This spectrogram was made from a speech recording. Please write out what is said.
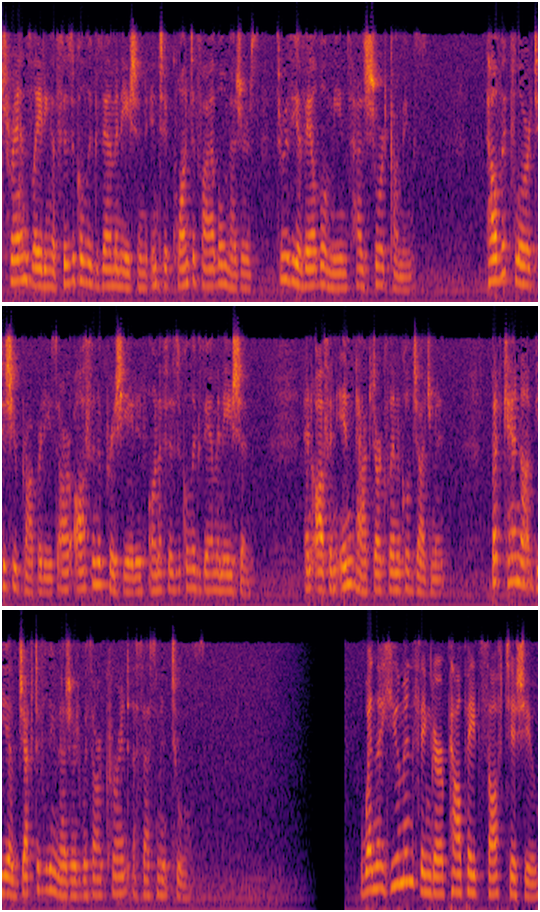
translating a physical examination into quantifiable measures through the available means has shortcomings. Pelvic floor tissue properties are often appreciated on a physical examination and often impact our clinical judgment but cannot be objectively measured with our current assessment tools. When the human finger palpates soft tissue,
